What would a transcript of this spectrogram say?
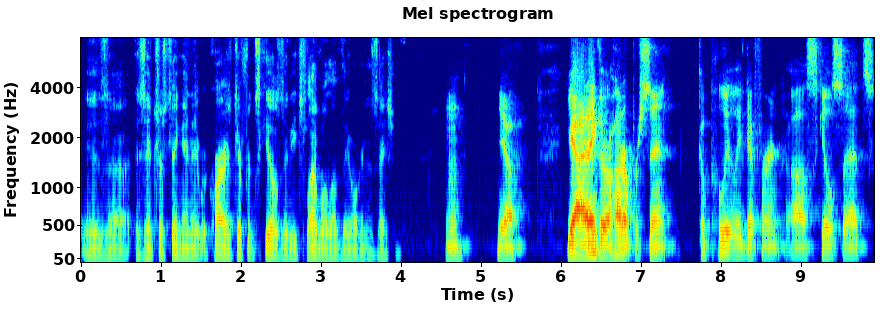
is uh, is interesting, and it requires different skills at each level of the organization. Mm. Yeah, yeah, I think they're 100 percent completely different uh, skill sets.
